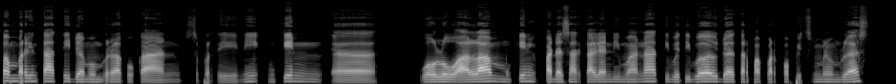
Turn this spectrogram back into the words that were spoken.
pemerintah tidak memberlakukan seperti ini, mungkin, eee wallahu alam mungkin pada saat kalian di mana tiba-tiba udah terpapar Covid-19,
